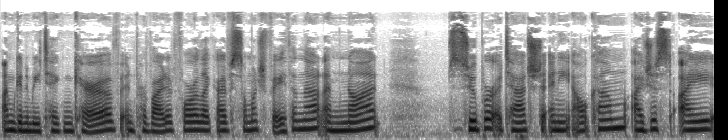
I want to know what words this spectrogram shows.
I'm going to be taken care of and provided for. Like, I have so much faith in that. I'm not super attached to any outcome. I just, I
